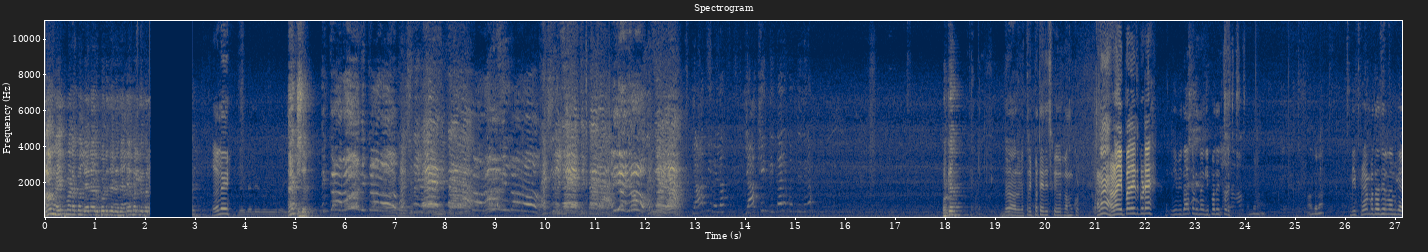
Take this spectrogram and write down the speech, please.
ಆಮ್ ಹೈಟ್ ಮಾಡಕ್ಕೆ ಒಂದು ಏನಾದ್ರು ಕೊಡು ಜಡೇಜಾ ಟೇಬಲ್ಗೆ ಬನ್ನಿ. ಆಕ್ಷನ್ ಓಕೆ ಅವ್ರ ಹತ್ರ ಇಪ್ಪತ್ತೈದು ಇಸ್ಕೊ ಇವ್ರು ನಮ್ಗೆ ಕೊಡು ಅಣ್ಣ! ಅಣ್ಣ ಇಪ್ಪತ್ತೈದು ಕೊಡೆ. ನೀವು ಇದಾ ಕೊಡಿ ನಂಗೆ ಇಪ್ಪತ್ತೈದು ಕೊಡಿ. ನೀವು ಫ್ರೇಮ್ ಬದದಿರಿ ನನಗೆ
